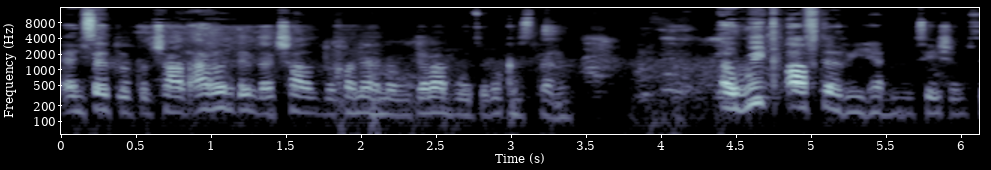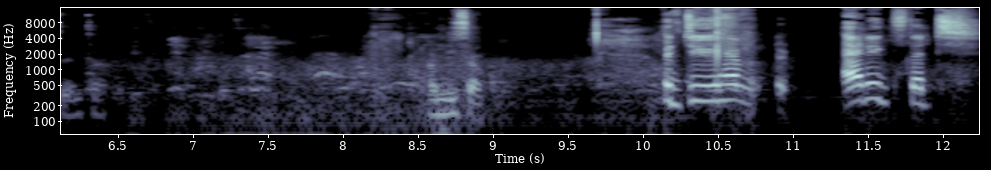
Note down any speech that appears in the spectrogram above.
and said to the child, I don't think the child will a week after rehabilitation center. But do you have addicts that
